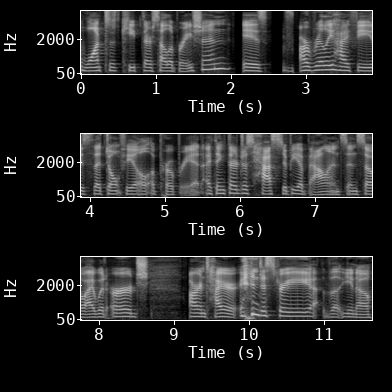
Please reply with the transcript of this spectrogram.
want to keep their celebration is are really high fees that don't feel appropriate. I think there just has to be a balance. And so I would urge our entire industry, the you know,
